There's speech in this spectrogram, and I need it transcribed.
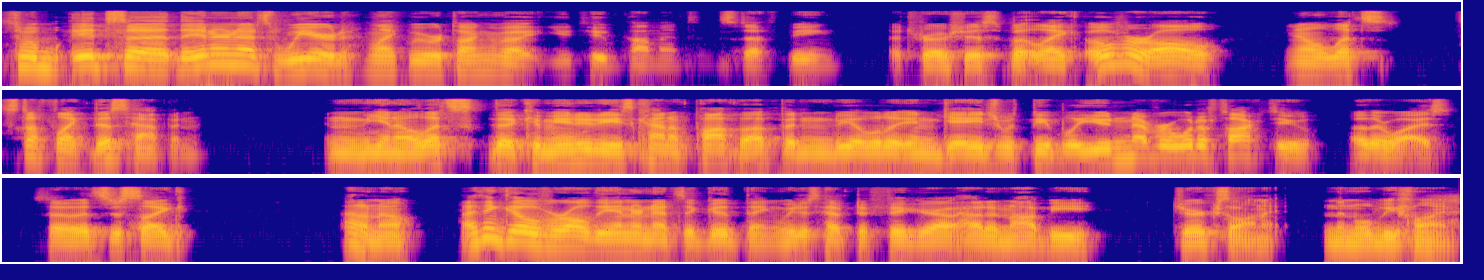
so it's a the internet's weird. Like we were talking about YouTube comments and stuff being atrocious, but like overall, you know, let's stuff like this happen. And you know, let's the communities kind of pop up and be able to engage with people you never would have talked to otherwise. So it's just like I don't know. I think overall the internet's a good thing. We just have to figure out how to not be jerks on it, and then we'll be fine.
